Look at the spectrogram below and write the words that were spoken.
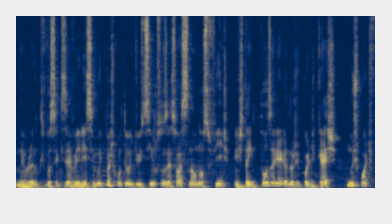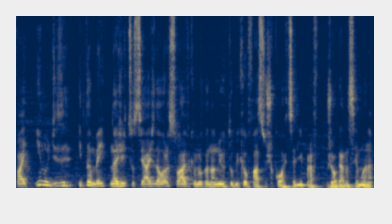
Lembrando que se você quiser ver esse muito mais conteúdo de Os Simpsons, é só assinar o nosso feed. A gente tá em todos os agregadores de podcast, no Spotify e no Deezer, e também nas redes sociais da Hora Suave, que é o meu canal no YouTube, que eu faço os cortes ali pra jogar na semana,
